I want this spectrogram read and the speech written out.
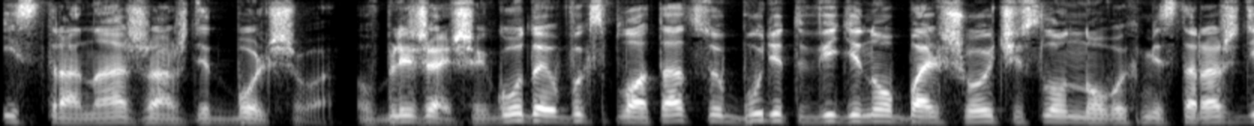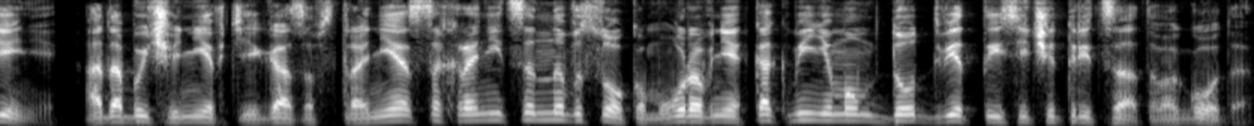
И страна жаждет большего. В ближайшие годы в эксплуатацию будет введено большое число новых месторождений, а добыча нефти и газа в стране сохранится на высоком уровне как минимум до 2030 года.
